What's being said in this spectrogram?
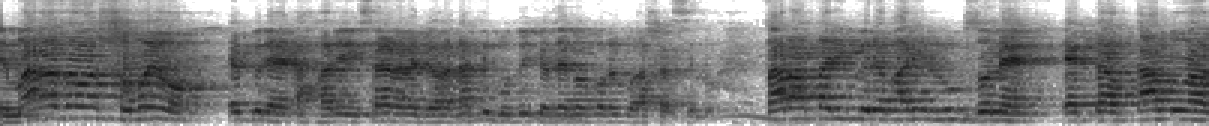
এই মারা যাওয়ার সময়ও একটু হারে স্যার নাতি পরে আশা ছিল। তাড়াতাড়ি করে বাড়ির লোকজনে একটা কালো আর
